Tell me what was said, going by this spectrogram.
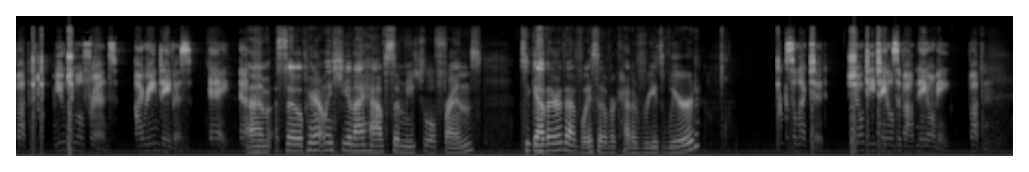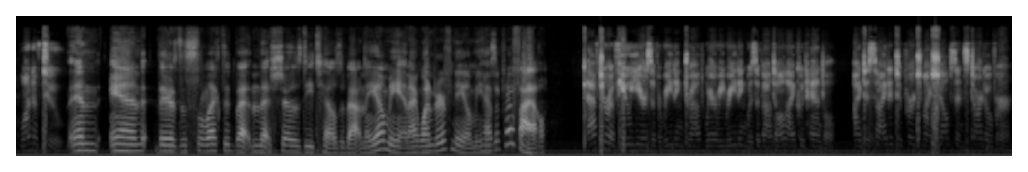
Button. Mutual friends. Irene Davis. A. Um, so apparently, she and I have some mutual friends together. That voiceover kind of reads weird. Selected. Show details about Naomi. Button. 1 of 2. And and there's the selected button that shows details about Naomi, and I wonder if Naomi has a profile. After a few years of a reading drought where reading was about all I could handle, I decided to purge my shelves and start over.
